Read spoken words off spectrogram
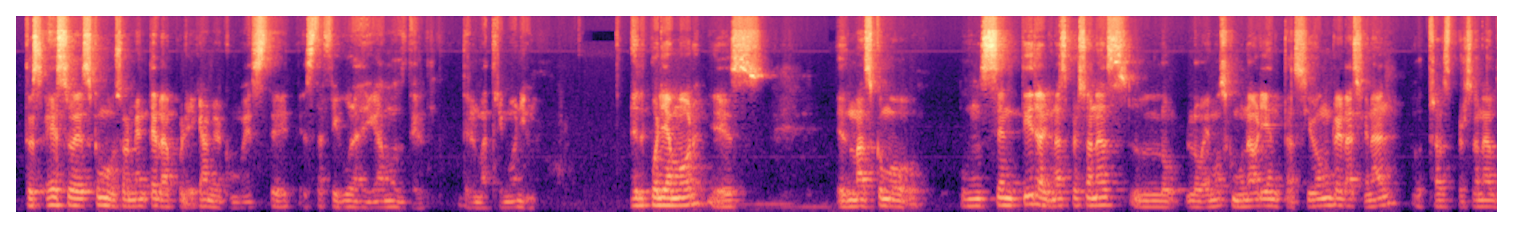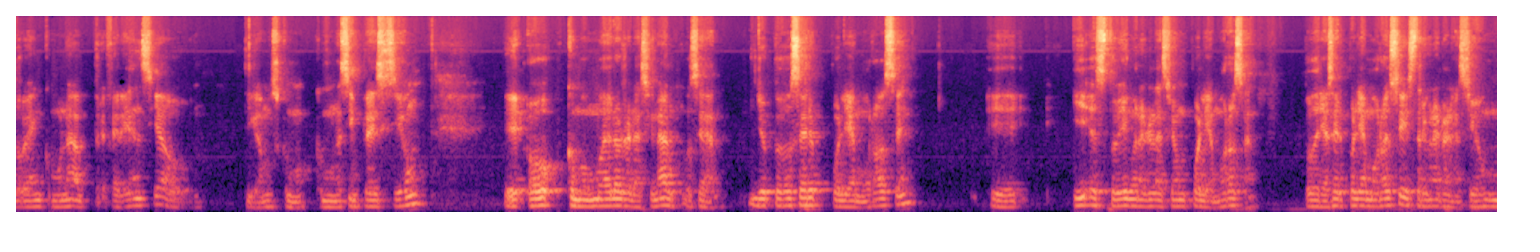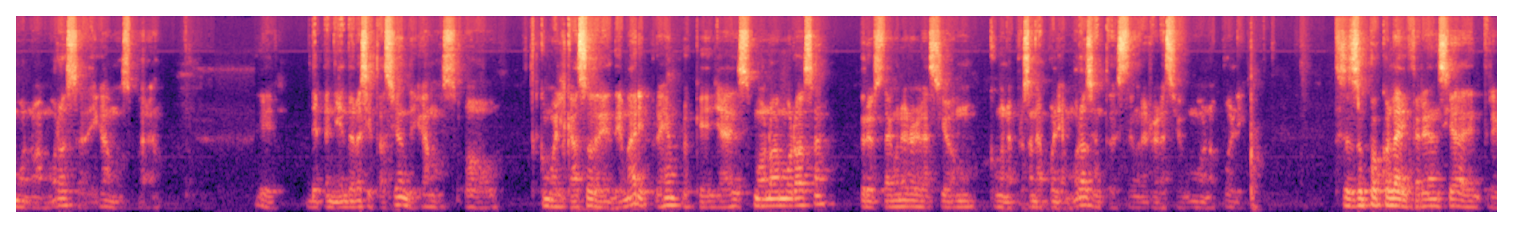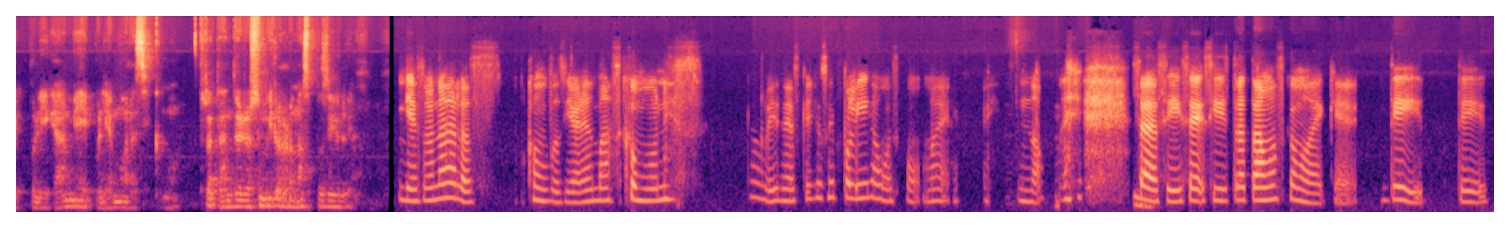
Entonces, eso es como usualmente la poligamia, como este, esta figura, digamos, del, del matrimonio. El poliamor es, es más como un sentir, algunas personas lo, lo, vemos como una orientación relacional, otras personas lo ven como una preferencia o digamos como, como una simple decisión eh, o como un modelo relacional. O sea, yo puedo ser poliamorosa eh, y estoy en una relación poliamorosa. Podría ser poliamorosa y estar en una relación monoamorosa, digamos, para, eh, dependiendo de la situación, digamos, o como el caso de, de, Mari, por ejemplo, que ella es monoamorosa, pero está en una relación con una persona poliamorosa, entonces está en una relación monopólica. Entonces es un poco la diferencia entre poligamia y poliamor, así como tratando de resumirlo lo más posible. Y es una de las confusiones más comunes. dicen, es que yo soy polígamo, es como, no. o sea, sí, sí, tratamos como de que, de, de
